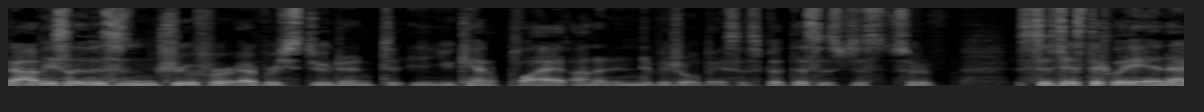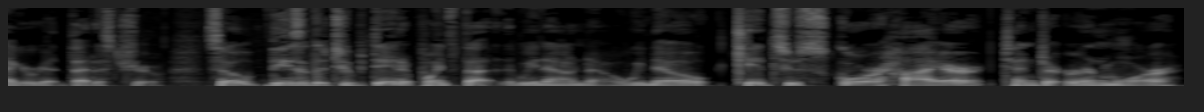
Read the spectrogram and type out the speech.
Now, obviously, this isn't true for every student. You can't apply it on an individual basis, but this is just sort of statistically in aggregate that is true. So these are the two data points that we now know. We know kids who score higher tend to earn more.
